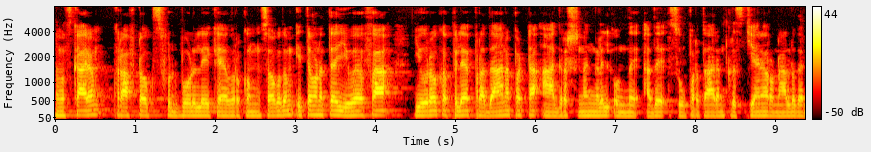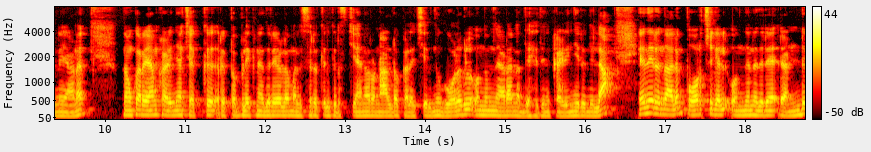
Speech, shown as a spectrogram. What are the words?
നമസ്കാരം. റാഫ് ടോക്സ് ഫുട്ബോളിലേക്ക് ഏവർക്കും സ്വാഗതം. ഇത്തവണത്തെ യു എഫ് യൂറോ കപ്പിലെ പ്രധാനപ്പെട്ട ആകർഷണങ്ങളിൽ ഒന്ന് അത് സൂപ്പർ താരം ക്രിസ്ത്യാനോ റൊണാൾഡോ തന്നെയാണ്. നമുക്കറിയാം കഴിഞ്ഞ ചെക്ക് റിപ്പബ്ലിക്കിനെതിരെയുള്ള മത്സരത്തിൽ ക്രിസ്ത്യാനോ റൊണാൾഡോ കളിച്ചിരുന്നു. ഗോളുകൾ ഒന്നും നേടാൻ അദ്ദേഹത്തിന് കഴിഞ്ഞിരുന്നില്ല. എന്നിരുന്നാലും പോർച്ചുഗൽ ഒന്നിനെതിരെ രണ്ട്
